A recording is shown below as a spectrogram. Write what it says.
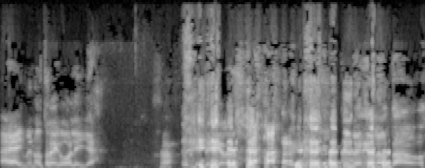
Ahí hay menos tres goles ya. Que tenía, notado.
